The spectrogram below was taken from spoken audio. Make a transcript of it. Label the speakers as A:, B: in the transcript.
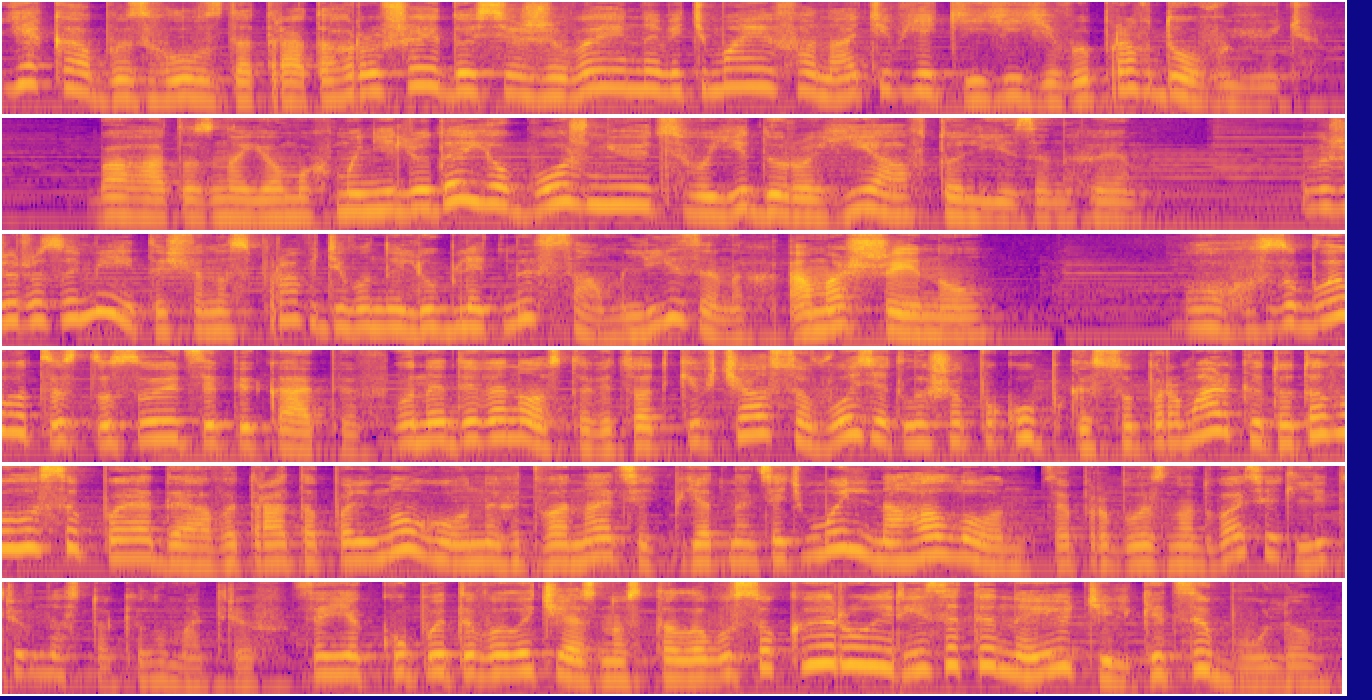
A: Яка безглузда трата грошей досі живе і навіть має фанатів, які її виправдовують. Багато знайомих мені людей обожнюють свої дорогі автолізинги. Ви ж розумієте, що насправді вони люблять не сам лізинг, а машину. Ох, особливо це стосується пікапів. Вони 90% часу возять лише покупки з супермаркету та велосипеди, а витрата пального у них 12-15 миль на галон. Це приблизно 20 літрів на 100 кілометрів. Це як купити величезну сталеву сокиру і різати нею тільки цибулю.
